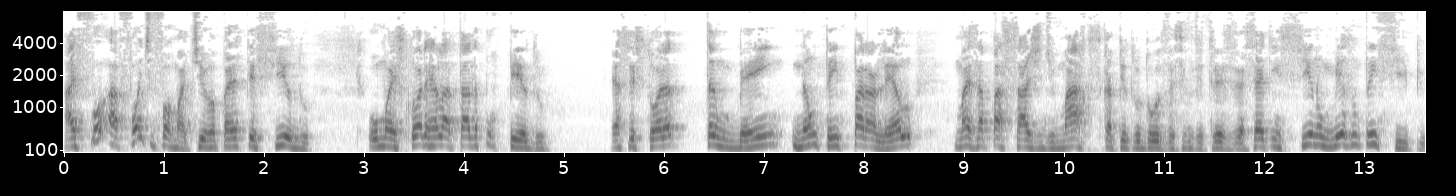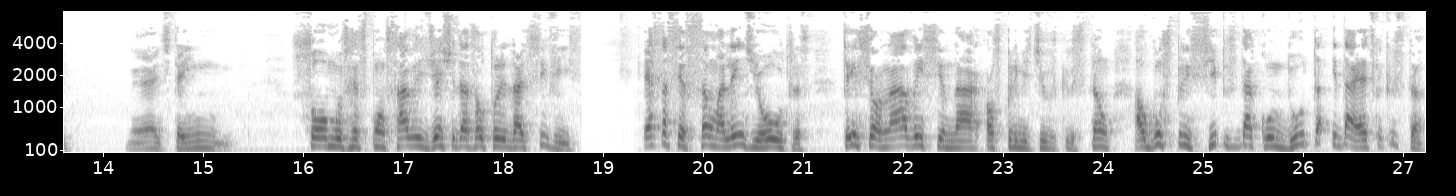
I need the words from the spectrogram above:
A, a fonte informativa parece ter sido uma história relatada por Pedro. Essa história também não tem paralelo, mas a passagem de Marcos, capítulo 12, versículos de 13 e 17, ensina o mesmo princípio. Né? A gente tem. Somos responsáveis diante das autoridades civis. Essa sessão, além de outras, tensionava ensinar aos primitivos cristãos alguns princípios da conduta e da ética cristã,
